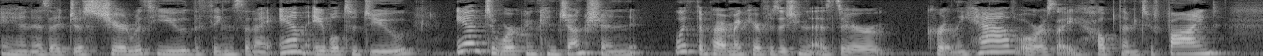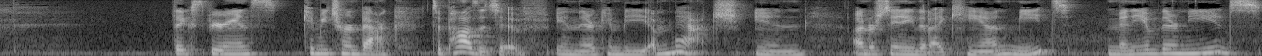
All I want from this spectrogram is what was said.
and as I just shared with you, the things that I am able to do and to work in conjunction with the primary care physician as they're currently have or as I help them to find, the experience can be turned back to positive, and there can be a match in understanding that I can meet many of their needs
